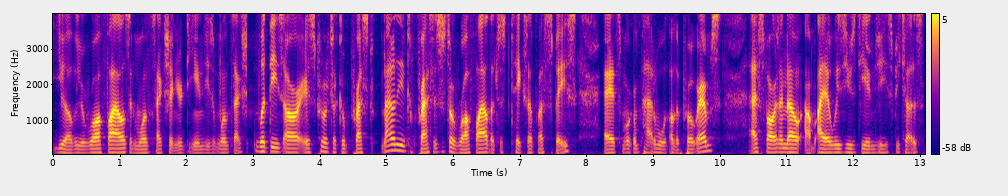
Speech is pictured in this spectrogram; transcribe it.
you have your raw files in one section, your DNGs in one section. What these are is pretty much a compressed, not even compressed, it's just a raw file that just takes up less space and it's more compatible with other programs. As far as I know, um, I always use DNGs because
